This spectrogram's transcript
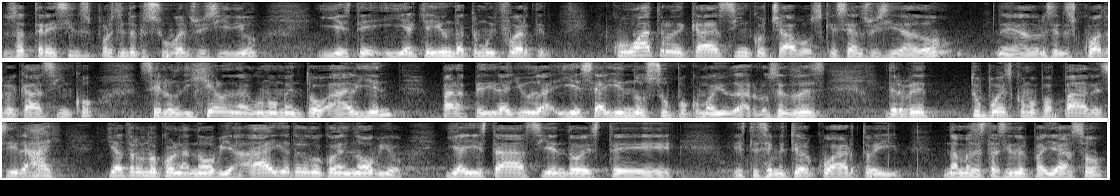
o sea, 300% que suba el suicidio. Y, este, y aquí hay un dato muy fuerte. Cuatro de cada cinco chavos que se han suicidado, eh, adolescentes, cuatro de cada cinco, se lo dijeron en algún momento a alguien para pedir ayuda y ese alguien no supo cómo ayudarlos. Entonces, de repente tú puedes como papá decir, ay, ya tronó con la novia, ay, ya tronó con el novio, y ahí está haciendo este este, se metió al cuarto y nada más está haciendo el payaso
